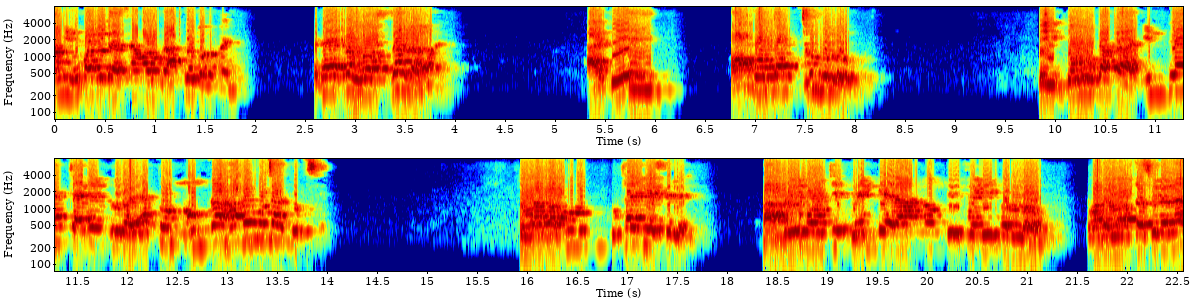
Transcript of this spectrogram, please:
আমি হেফাজতে আছি, আমার আক্রমণ হয়নি এটা একটা লজ্জার ব্যাপার। আর এই অপতথ্যগুলো, এই কলকাতা ইন্ডিয়ার চ্যানেলগুলো এত নোংরা ভাবে প্রচার করছে। তোমরা তখন কোথায় গিয়েছিলে? বাবরি মসজিদ ভেঙে রাম মন্দির তৈরি করল। তোমাদের ছিল না?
